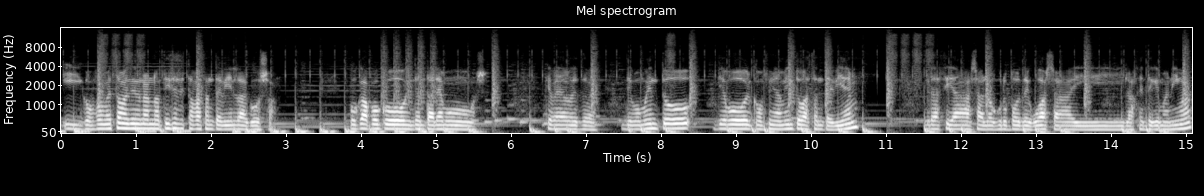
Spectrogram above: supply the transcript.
Y conforme estamos viendo las noticias está bastante bien la cosa. Poco a poco intentaremos que vaya a De momento llevo el confinamiento bastante bien. Gracias a los grupos de WhatsApp y la gente que me anima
